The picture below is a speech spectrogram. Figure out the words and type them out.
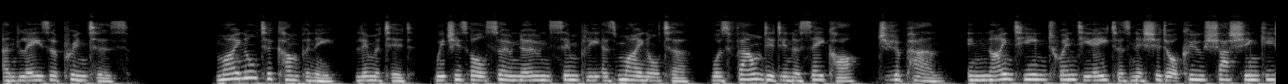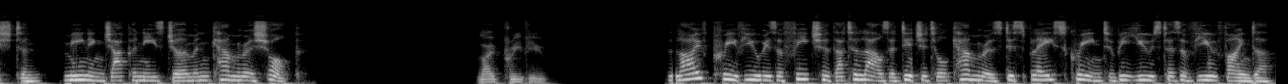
and laser printers. Minolta Company, Limited, which is also known simply as Minolta, was founded in Osaka, Japan, in 1928 as Nishidoku Shashinkishiten, meaning Japanese German camera shop. Live Preview. Live Preview is a feature that allows a digital camera's display screen to be used as a viewfinder.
